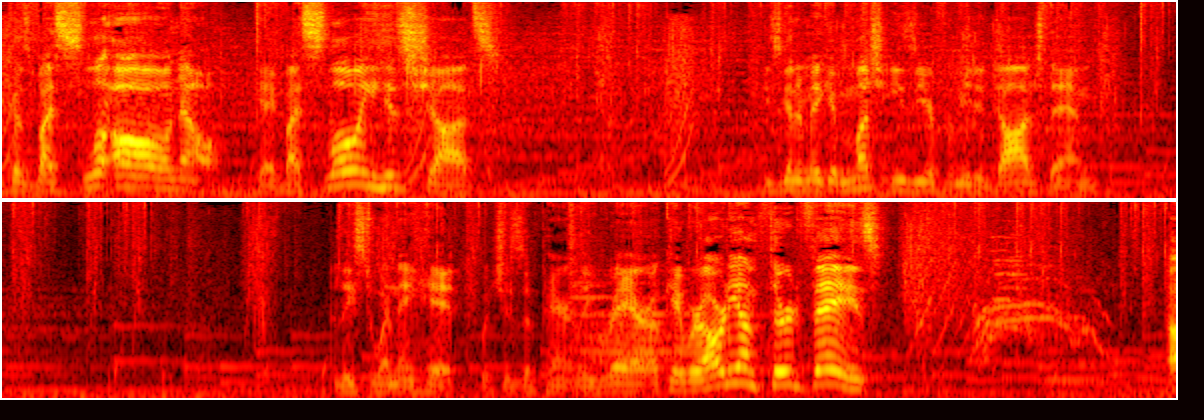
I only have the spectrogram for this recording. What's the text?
because by slow- Oh, no. Okay, by slowing his shots, he's going to make it much easier for me to dodge them. At least when they hit, which is apparently rare. Okay, we're already on third phase. Oh,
